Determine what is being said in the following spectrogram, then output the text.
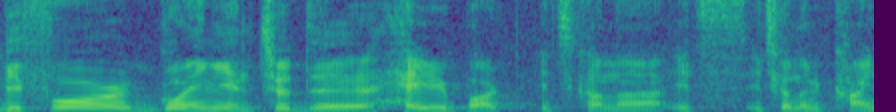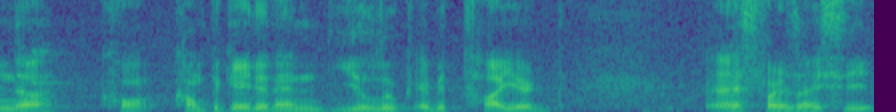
before going into the hairy part, it's gonna, it's, it's gonna be kinda co complicated and you look a bit tired as far as I see.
